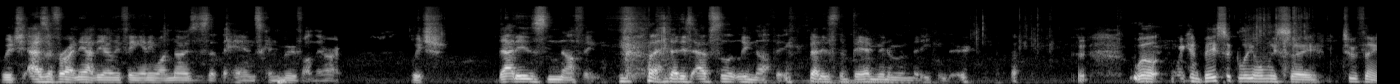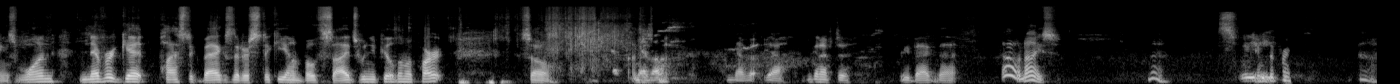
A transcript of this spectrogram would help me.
Which, as of right now, the only thing anyone knows is that the hands can move on their own. Which, that is nothing. that is absolutely nothing. That is the bare minimum that he can do. Well, we can basically only say two things. One, never get plastic bags that are sticky on both sides when you peel them apart. So, I'm just- Never. never. Yeah, I'm gonna have to rebag that. Oh, nice. Came with Sweet. the print. Yeah.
